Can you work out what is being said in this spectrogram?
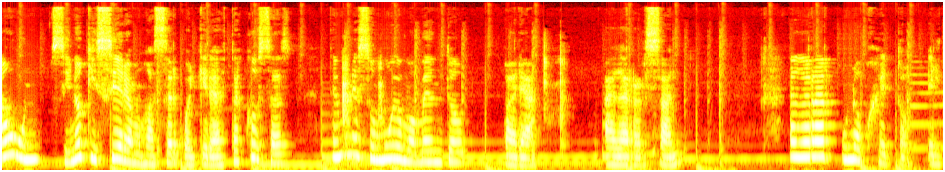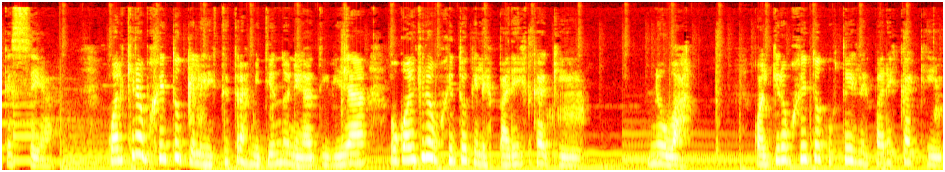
Aún si no quisiéramos hacer cualquiera de estas cosas, también es un muy buen momento para agarrar sal, agarrar un objeto, el que sea, cualquier objeto que les esté transmitiendo negatividad o cualquier objeto que les parezca que no va, cualquier objeto que a ustedes les parezca que,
